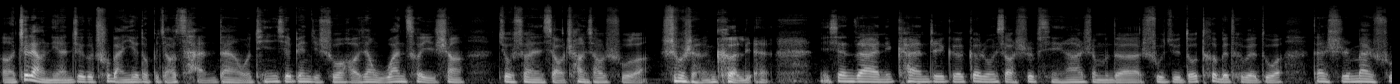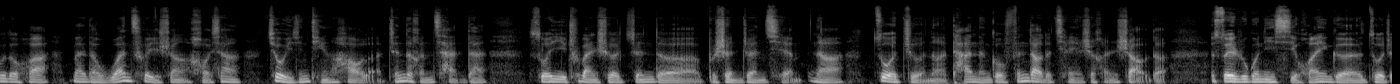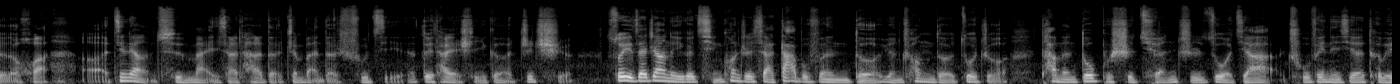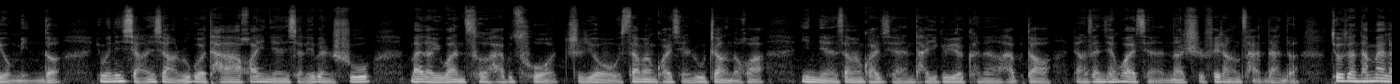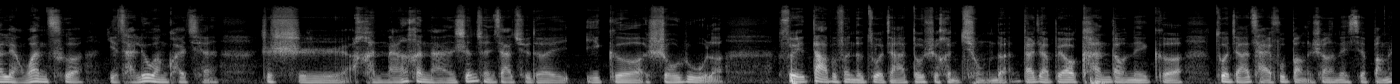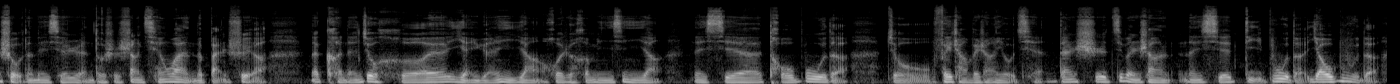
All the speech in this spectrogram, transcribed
呃，这两年这个出版业都比较惨淡。我听一些编辑说，好像五万册以上就算小畅销书了，是不是很可怜？你现在你看这个各种小视频啊什么的数据都特别特别多，但是卖书的话，卖到五万册以上好像就已经挺好了，真的很惨淡。所以出版社真的不是很赚钱，那作者呢，他能够分到的钱也是很少的。所以，如果你喜欢一个作者的话，呃，尽量去买一下他的正版的书籍，对他也是一个支持。所以在这样的一个情况之下，大部分的原创的作者，他们都不是全职作家，除非那些特别有名的。因为你想一想，如果他花一年写了一本书，卖到一万册还不错，只有三万块钱入账的话，一年三万块钱，他一个月可能还不到两三千块钱，那是非常惨淡的。就算他卖了两万册，也才六万块钱，这是很难很难生存下去的一个收入了。所以大部分的作家都是很穷的。大家不要看到那个作家财富榜上那些榜首的那些人都是上千万的版税啊，那可能就和演员一样，或者和明星一样，那些头部的就非常非常有钱，但是基本上那些底部的腰部的，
